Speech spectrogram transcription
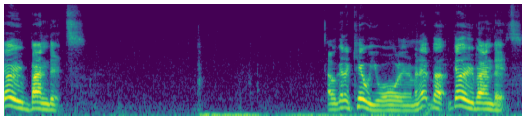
Go, bandits! I'm going to kill you all in a minute, but go, bandits!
